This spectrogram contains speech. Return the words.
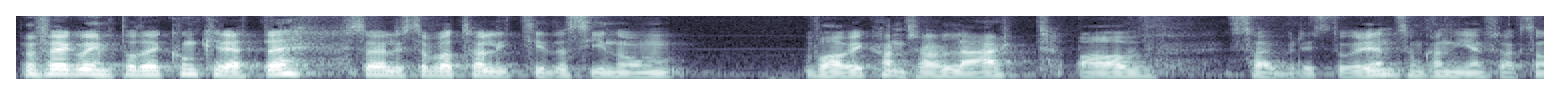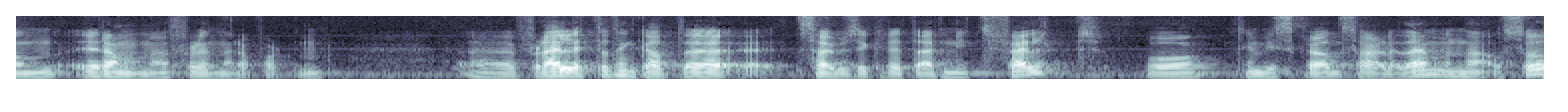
Men Før jeg går inn på det konkrete, så har jeg lyst til å bare ta litt tid og si noe om hva vi kanskje har lært av cyberhistorien, som kan gi en slags sånn ramme for denne rapporten. Eh, for det er lett å tenke at eh, cybersikkerhet er et nytt felt, og til en viss grad så er det det, men det er også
